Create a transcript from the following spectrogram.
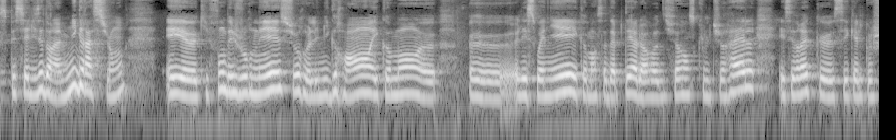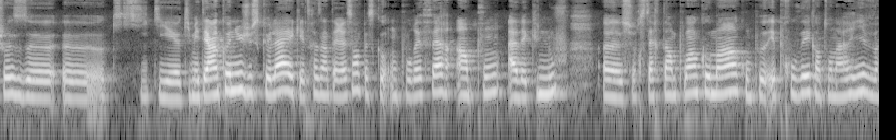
spécialisés dans la migration et euh, qui font des journées sur les migrants et comment euh, euh, les soigner et comment s'adapter à leurs différences culturelles. Et c'est vrai que c'est quelque chose qui, qui, qui m'était inconnu jusque-là et qui est très intéressant parce qu'on pourrait faire un pont avec nous euh, sur certains points communs qu'on peut éprouver quand on arrive,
